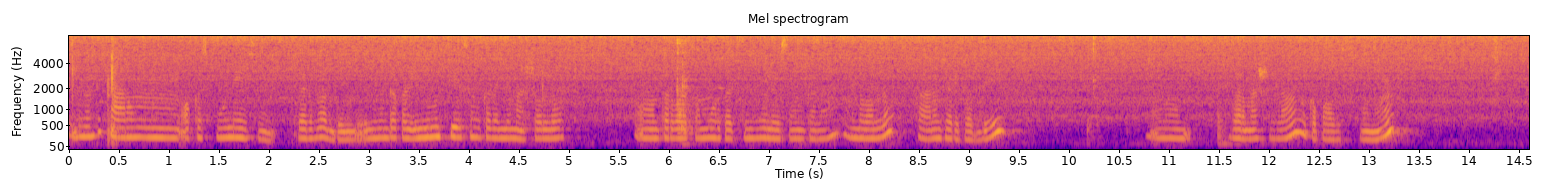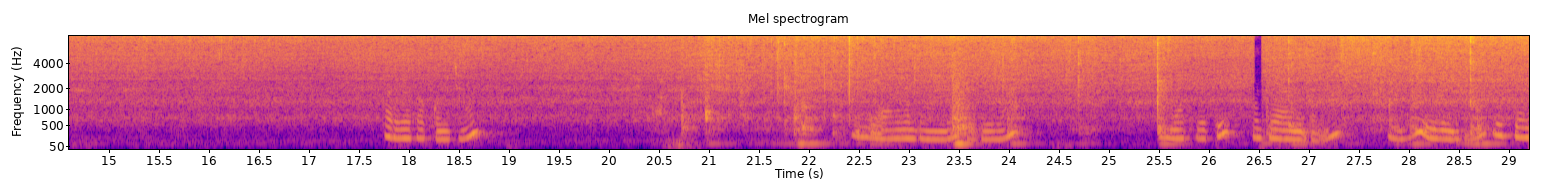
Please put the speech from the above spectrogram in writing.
ఎందుకంటే కారం ఒక స్పూన్ వేసాను. సరిపోద్దండి. ఎందుకంటే అక్కడ ఎండుమిర్చి వేసాం కదండి మసాల్లో. తర్వాత మూడు పచ్చిమిరపకాయలు వేసాం కదా. అందువల్ల కారం సరిపోద్ది. గరం మసాలా ఒక పావు స్పూను. కరివేపాకు కొంచెం. వేగనిద్దామండి కొద్దిగా. మూత పెట్టి కొంచెం వేగనిద్దాము వేగింది ఇప్పుడు ఏం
